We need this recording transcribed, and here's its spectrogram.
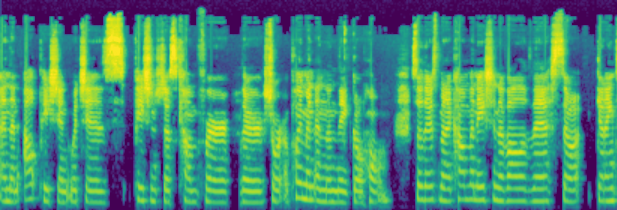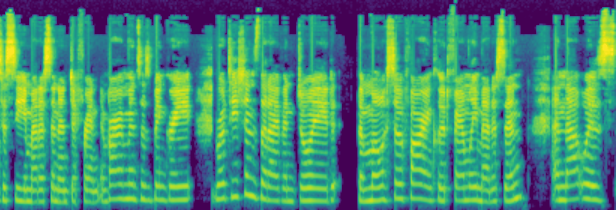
and then outpatient, which is patients just come for their short appointment and then they go home. So there's been a combination of all of this. So getting to see medicine in different environments has been great. Rotations that I've enjoyed the most so far include family medicine. And that was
